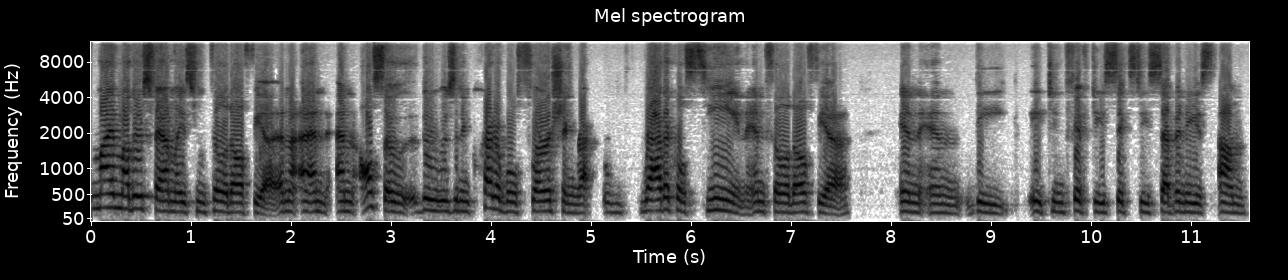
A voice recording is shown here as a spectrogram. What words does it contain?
my mother's family is from Philadelphia, and and and also there was an incredible flourishing ra- radical scene in Philadelphia in in the 1850s, 60s, 70s. Um,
